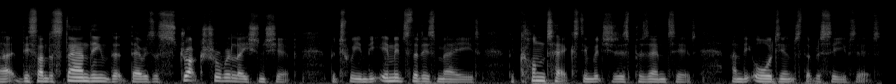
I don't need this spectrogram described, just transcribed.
Uh, this understanding that there is a structural relationship between the image that is made, the context in which it is presented, and the audience that receives it.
